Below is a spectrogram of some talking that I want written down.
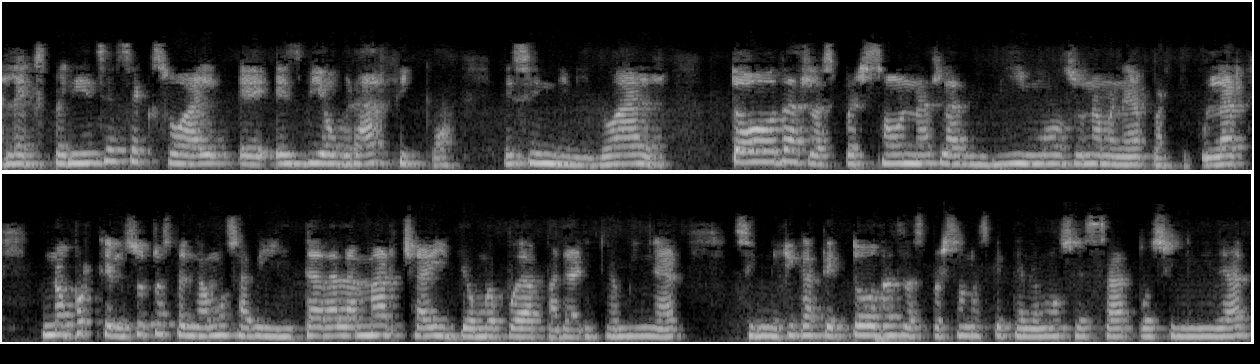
la experiencia sexual eh, es biográfica, es individual, todas las personas la vivimos de una manera particular. No porque nosotros tengamos habilitada la marcha y yo me pueda parar y caminar, significa que todas las personas que tenemos esa posibilidad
